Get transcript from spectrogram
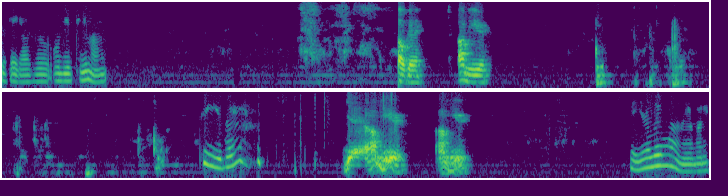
Okay, guys, we'll, we'll give to you a moment. Okay, I'm here. See you there? Yeah, I'm here. I'm here. Hey, you're a little low there, buddy.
